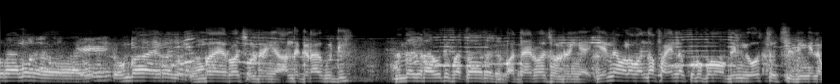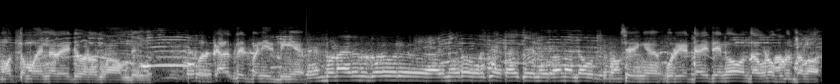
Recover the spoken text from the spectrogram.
ஒரு ஆளு ஒன்பதாயிரம் ஒன்பதாயிரம் ரூபாய் சொல்றீங்க. அந்த கிடா குட்டி? அந்த கடை பத்தாயிரம் ரூபாய் பத்தாயிரம் ரூபாய் சொல்றீங்க. என்ன விலை வந்தா ஃபைனல் கொடுக்கணும் அப்படின்னு யோசிச்சு வச்சிருப்பீங்கல்ல மொத்தமா என்ன ரேட்டு வரலாம் அப்படின்னு. ஒரு கால்குலேட் பண்ணிருப்பீங்க ஒன்பதாயிரம் ரூபாய் ஒரு ஐநூறு ரூபாய் வரைக்கும் எட்டாயிரத்தி ஐநூறு வந்தா கொடுத்துரும். சரிங்க. ஒரு எட்டாயிரத்தி ஐநூறு வந்தா கூட கொடுத்தலாம்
